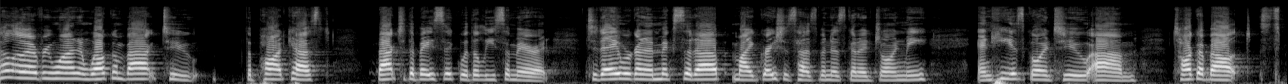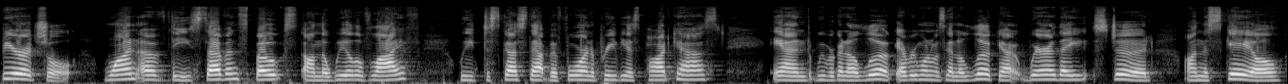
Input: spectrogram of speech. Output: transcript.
Hello, everyone, and welcome back to the podcast Back to the Basic with Elisa Merritt. Today, we're going to mix it up. My gracious husband is going to join me, and he is going to um, talk about spiritual, one of the seven spokes on the wheel of life. We discussed that before in a previous podcast, and we were going to look, everyone was going to look at where they stood on the scale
